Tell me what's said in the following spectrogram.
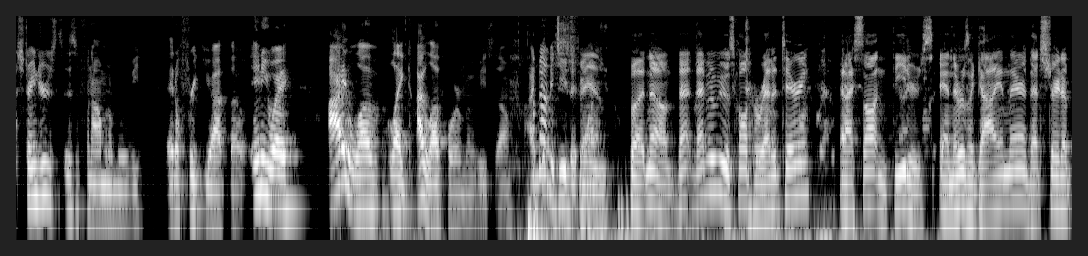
Strangers is a phenomenal movie. It'll freak you out though. Anyway, I love like I love horror movies though. I I'm not a huge fan, but no, that that movie was called Hereditary, and I saw it in theaters. And there was a guy in there that straight up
